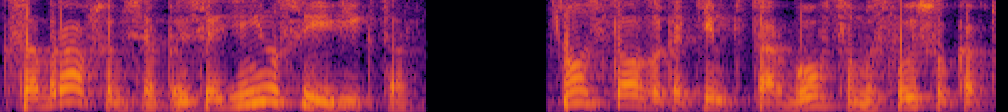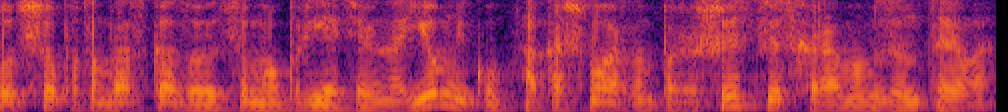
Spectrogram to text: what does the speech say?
К собравшимся присоединился и Виктор. Он стал за каким-то торговцем и слышал, как тот шепотом рассказывает своему приятелю-наемнику о кошмарном происшествии с храмом Зентела.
